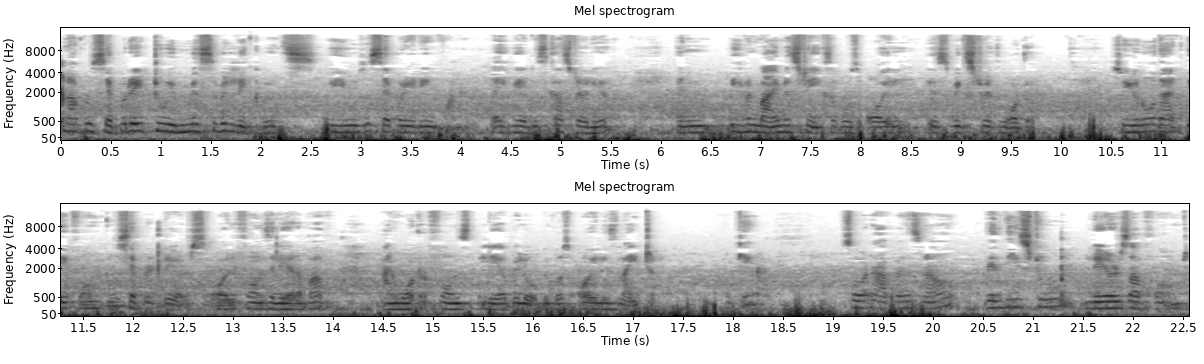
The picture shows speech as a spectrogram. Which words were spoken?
Now to separate two immiscible liquids, we use a separating funnel like we had discussed earlier. And even by mistake, suppose oil is mixed with water. So you know that they form two separate layers. Oil forms a layer above and water forms a layer below because oil is lighter okay so what happens now when these two layers are formed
